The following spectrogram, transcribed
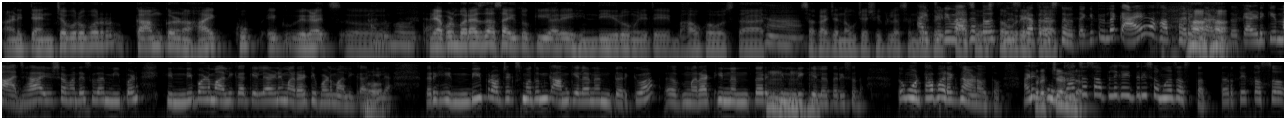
आणि त्यांच्याबरोबर काम करणं हा एक खूप एक वेगळाच म्हणजे आपण बऱ्याचदा असं ऐकतो की अरे हिंदी हिरो म्हणजे ते भावखाव असतात. हा. सकाळच्या नऊच्या शिफ्टला संध्याकाळी माझा तोच दुसरा प्रश्न होता की तुला काय हा फरक. जाणवतो? कारण की माझ्या आयुष्यामध्ये सुद्धा मी पण हिंदी पण मालिका केल्या आणि मराठी पण मालिका हो. केल्या. तर हिंदी प्रोजेक्ट्स मधून काम केल्यानंतर किंवा मराठी नंतर हिंदी केलं तरी सुद्धा तो मोठा फरक जाणवतो. आणि आपले काहीतरी समज असतात. तर ते तसं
